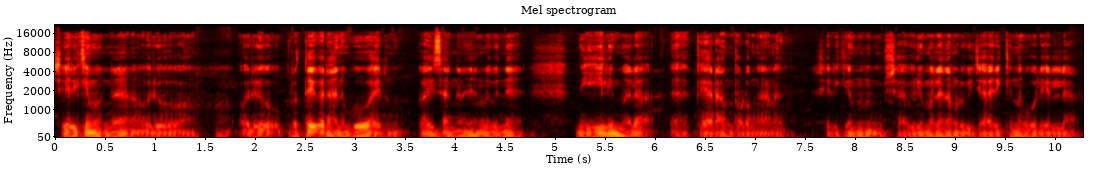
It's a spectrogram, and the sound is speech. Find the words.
ശരിക്കും പറഞ്ഞാൽ ഒരു ഒരു പ്രത്യേക ഒരു അനുഭവമായിരുന്നു. ഗൈസ് അങ്ങനെ ഞങ്ങൾ പിന്നെ നീലിമല കയറാൻ തുടങ്ങുകയാണ് ശരിക്കും ശബരിമല നമ്മൾ വിചാരിക്കുന്ന പോലെയല്ല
